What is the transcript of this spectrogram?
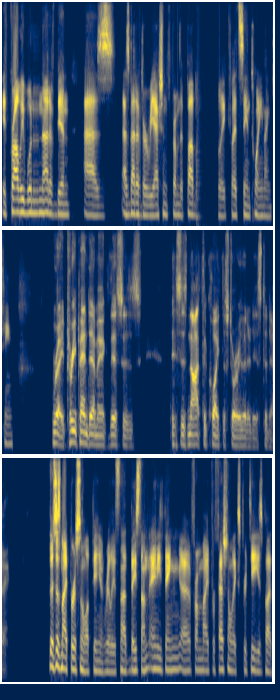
It probably would not have been as as bad of a reaction from the public let's say in 2019 right. Pre-pandemic this is this is not the quite the story that it is today this is my personal opinion really it's not based on anything uh, from my professional expertise but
